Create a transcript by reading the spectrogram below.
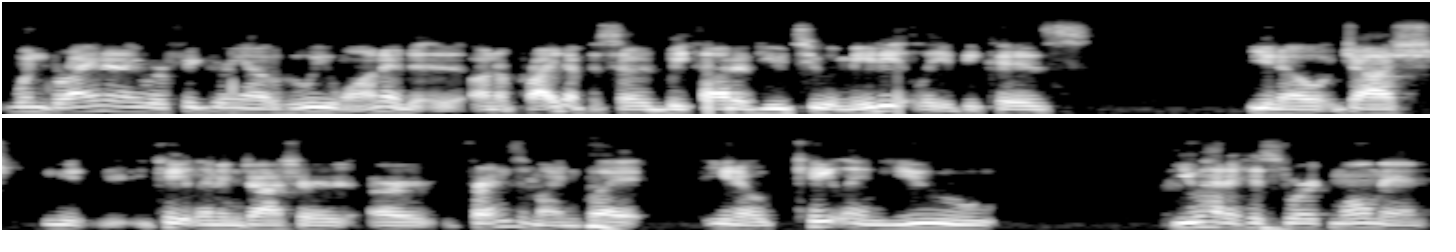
when Brian and I were figuring out who we wanted uh, on a Pride episode, we thought of you two immediately because, you know, Josh, you, Caitlin, and Josh are are friends of mine. But you know, Caitlin, you you had a historic moment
